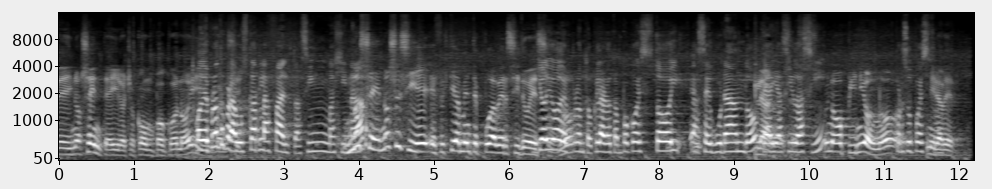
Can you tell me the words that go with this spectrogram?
de, inocente ahí lo chocó un poco, ¿no? o de pronto para buscar la falta, sin imaginar. No sé, no sé si efectivamente puede haber sido eso. Yo digo de pronto, claro, tampoco estoy asegurando que haya sido así. Una opinión, ¿no? Por supuesto. Mira, a ver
